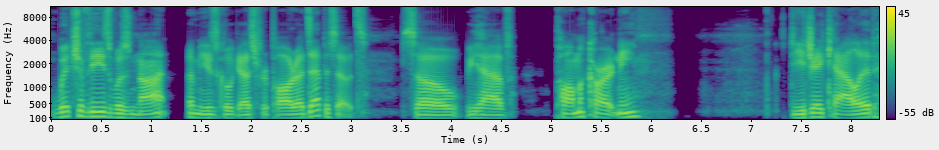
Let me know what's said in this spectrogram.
which of these was not a musical guest for Paul Rudd's episodes? So we have Paul McCartney, DJ Khaled,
